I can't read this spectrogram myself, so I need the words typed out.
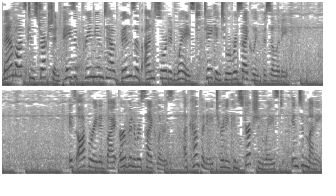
Vanbots Construction pays a premium to have bins of unsorted waste taken to a recycling facility. It's operated by Urban Recyclers, a company turning construction waste into money.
